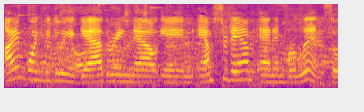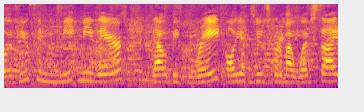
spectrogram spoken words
I'm going to be doing a gathering now in Amsterdam and in Berlin. So if you can meet me there, that would be great. All you have to do is go to my website,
